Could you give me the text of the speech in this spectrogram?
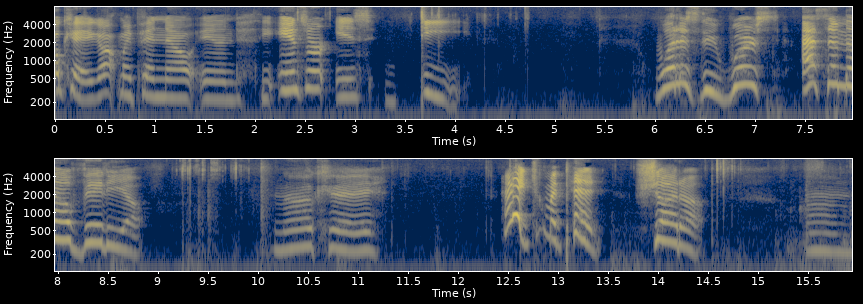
Okay, I got my pen now, and the answer is D. What is the worst SML video? Okay. Hey, took my pen. Shut up. Um.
